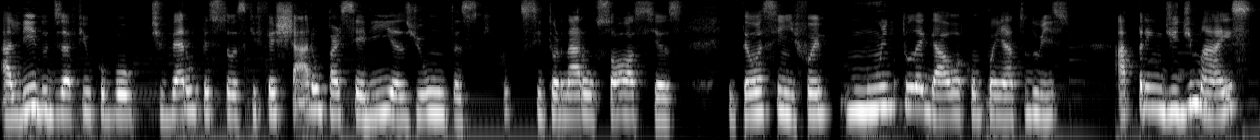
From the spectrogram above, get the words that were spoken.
Ali do Desafio Kobo tiveram pessoas que fecharam parcerias juntas, que se tornaram sócias. Então, assim, foi muito legal acompanhar tudo isso. Aprendi demais,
